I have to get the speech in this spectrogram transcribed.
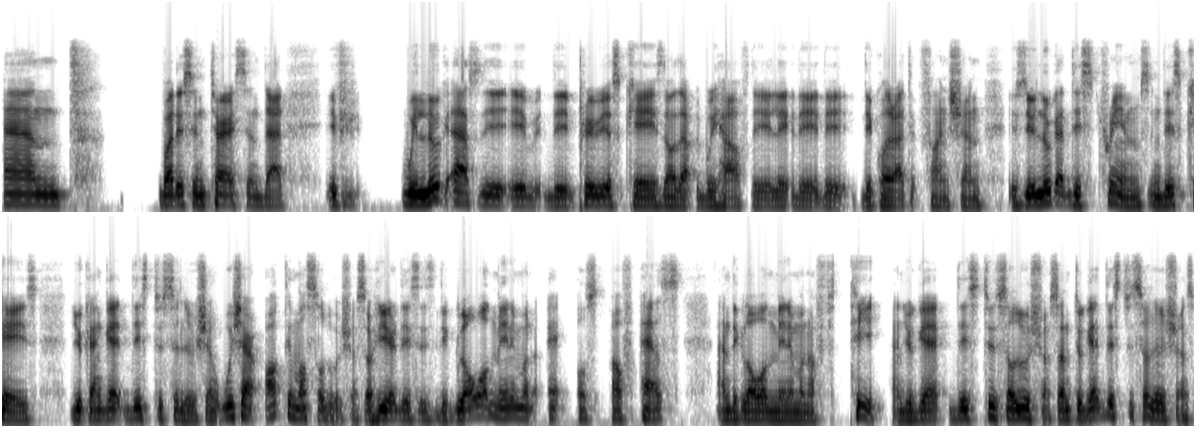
And what is interesting that if we look at the the previous case now that we have the, the the the quadratic function is you look at the streams in this case you can get these two solutions which are optimal solutions. So here this is the global minimum of s and the global minimum of t and you get these two solutions. And to get these two solutions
